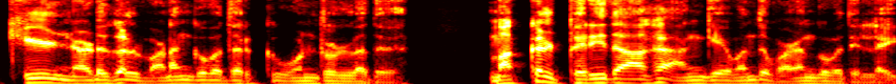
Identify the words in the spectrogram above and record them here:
கீழ் நடுகள் வணங்குவதற்கு ஒன்றுள்ளது. மக்கள் பெரிதாக அங்கே வந்து வழங்குவதில்லை.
